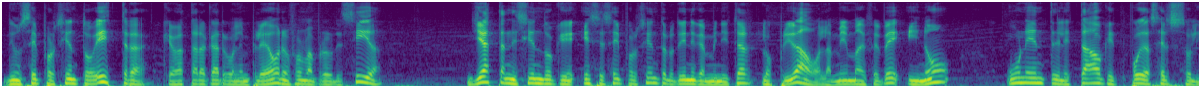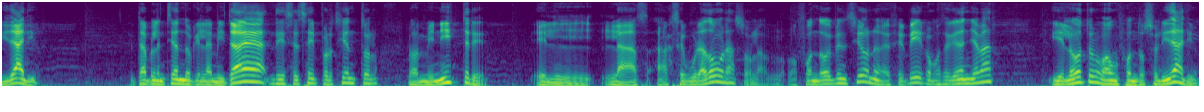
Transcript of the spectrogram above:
de un 6% extra que va a estar a cargo del empleador en forma progresiva, ya están diciendo que ese 6% lo tiene que administrar los privados, las mismas FP, y no un ente del Estado que pueda ser solidario. Se está planteando que la mitad de ese 6% lo administre el, las aseguradoras o los fondos de pensiones, FP, como se quieran llamar, y el otro va a un fondo solidario.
